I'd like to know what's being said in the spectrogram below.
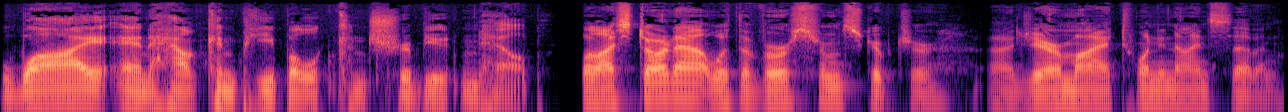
why, and how can people contribute and help? Well, I start out with a verse from Scripture, uh, Jeremiah 29 7.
